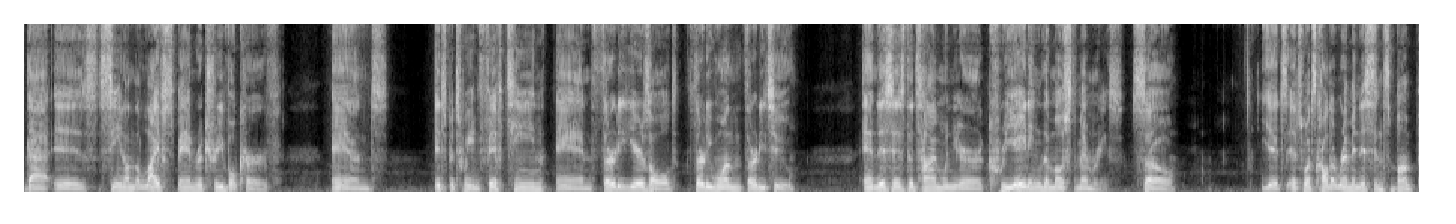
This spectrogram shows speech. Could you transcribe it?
that is seen on the lifespan retrieval curve. And it's between 15 and 30 years old, 31, 32. And this is the time when you're creating the most memories. So it's it's what's called a reminiscence bump.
